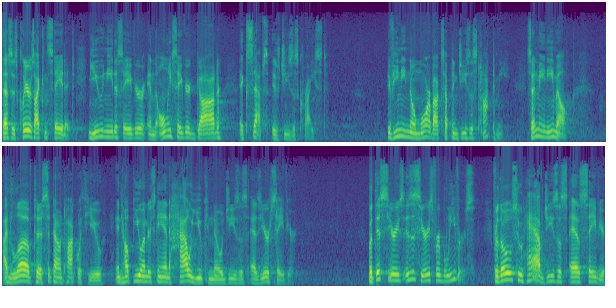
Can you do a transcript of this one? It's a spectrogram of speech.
That's as clear as I can state it. You need a Savior, and the only Savior God accepts is Jesus Christ. If you need to know more about accepting Jesus, talk to me. Send me an email. I'd love to sit down and talk with you and help you understand how you can know Jesus as your Savior. But this series is a series for believers, for those who have Jesus as Savior,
